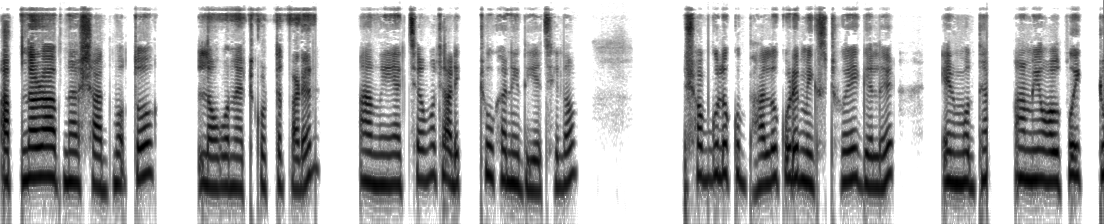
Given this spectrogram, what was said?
আপনারা আপনার স্বাদ মতো লবণ অ্যাড করতে পারেন। আমি এক চামচ আরেকটুখানি দিয়েছিলাম। সবগুলো খুব ভালো করে মিক্সড হয়ে গেলে এর মধ্যে আমি অল্প একটু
